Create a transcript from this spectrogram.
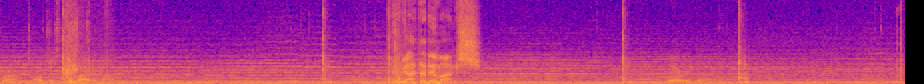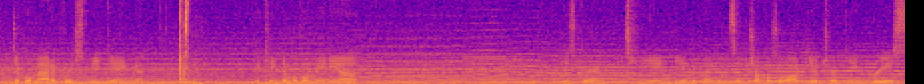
front. I'll just divide them up. Gata de marș. There we go. Diplomatically speaking, the Kingdom of Romania is guaranteeing the independence of Czechoslovakia, Turkey, and Greece,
